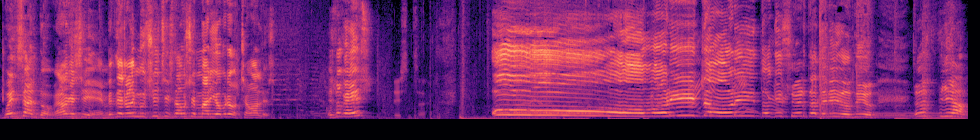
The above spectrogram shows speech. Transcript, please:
Buen salto, claro que sí. En vez de Rainbow Six estamos en Mario Bros, chavales. ¿Esto qué es? ¡Oh! Bonito, bonito. Qué suerte ha tenido, tío. Hostia.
